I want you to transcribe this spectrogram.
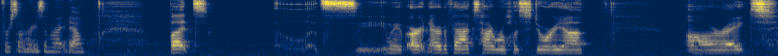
for some reason right now. But let's see. We have Art and Artifacts, Hyrule Historia. All right.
